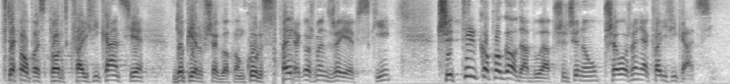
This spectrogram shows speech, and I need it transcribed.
w TVP Sport kwalifikacje do pierwszego konkursu. Grzegorz Mędrzejewski, czy tylko pogoda była przyczyną przełożenia kwalifikacji?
